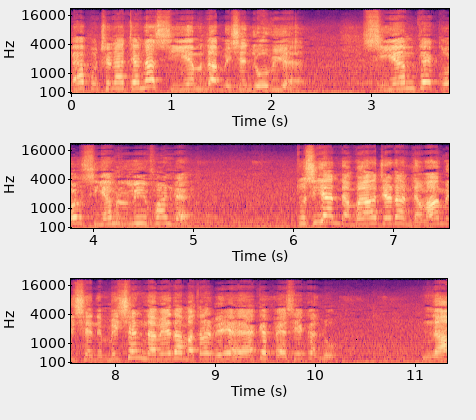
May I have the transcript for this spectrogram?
ਮੈਂ ਪੁੱਛਣਾ ਚਾਹੁੰਦਾ ਸੀਐਮ ਦਾ ਮਿਸ਼ਨ ਜੋ ਵੀ ਹੈ ਸੀਐਮ ਦੇ ਕੋਲ ਸੀਐਮ ਰਿਲੀਫ ਫੰਡ ਹੈ। ਤੁਸੀਂ ਇਹ ਨਵਾਂ ਜਿਹੜਾ ਨਵਾਂ ਮਿਸ਼ਨ ਮਿਸ਼ਨ ਨਵੇਂ ਦਾ ਮਤਲਬ ਇਹ ਹੈ ਕਿ ਪੈਸੇ ਘੱਲੋ। ਨਾ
